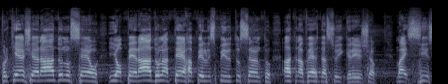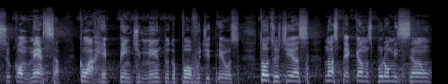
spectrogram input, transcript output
porque é gerado no céu e operado na terra pelo Espírito Santo através da sua igreja, mas isso começa com arrependimento do povo de Deus. Todos os dias nós pecamos por omissão,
